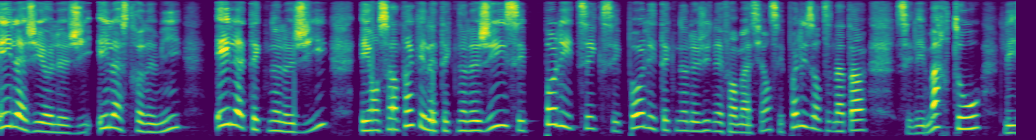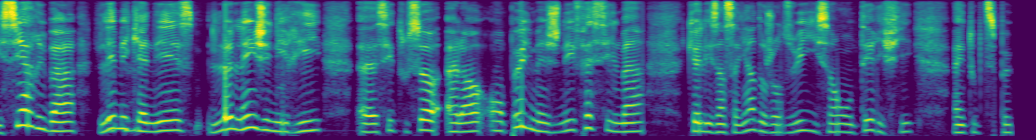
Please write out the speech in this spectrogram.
et la géologie, et l'astronomie, et la technologie. Et on s'entend que la technologie, c'est politique, c'est pas les technologies d'information, c'est pas les ordinateurs, c'est les marteaux, les scies à ruban, les mm-hmm. mécanismes, l'ingénierie, euh, c'est tout ça. Alors, on peut imaginer facilement que les enseignants d'aujourd'hui, ils sont terrifiés un tout petit peu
